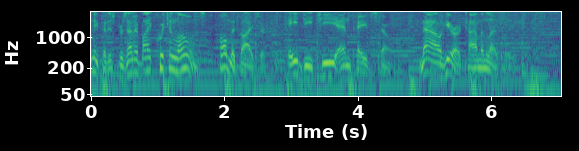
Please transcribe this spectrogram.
Money Pit. The Money Pit is presented by Quicken Loans, Home Advisor, ADT, and Pavestone. Now, here are Tom and Leslie.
